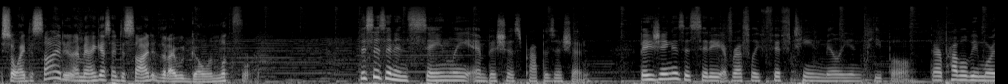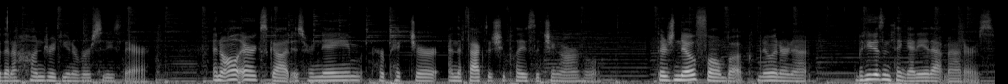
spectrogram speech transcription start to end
so I decided, I mean, I guess I decided that I would go and look for her. This is an insanely ambitious proposition. Beijing is a city of roughly 15 million people. There are probably more than 100 universities there. And all Eric's got is her name, her picture, and the fact that she plays the Qingarhu. There's no phone book, no internet, but he doesn't think any of that matters.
